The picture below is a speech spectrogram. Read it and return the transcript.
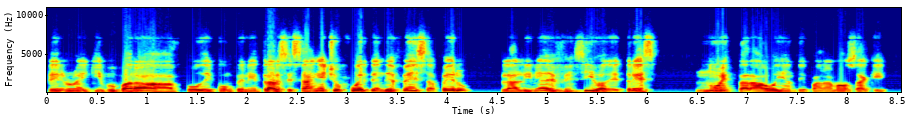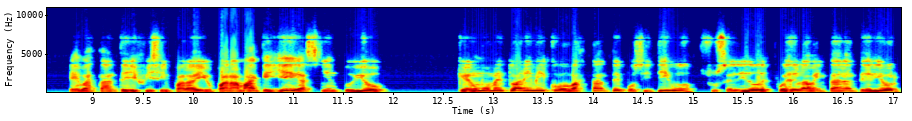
tener un equipo para poder compenetrarse. Se han hecho fuerte en defensa, pero la línea defensiva de tres no estará hoy ante Panamá, o sea que es bastante difícil para ellos. Panamá que llega, siento yo, que en un momento anímico bastante positivo, sucedido después de la ventana anterior,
